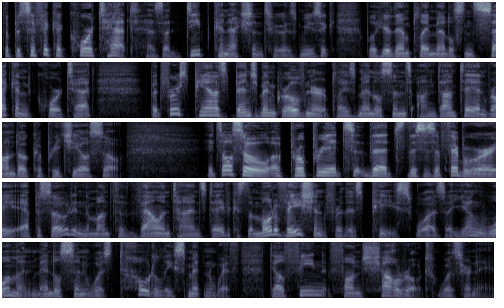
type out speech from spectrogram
The Pacifica Quartet has a deep connection to his music. We'll hear them play Mendelssohn's second quartet. But first, pianist Benjamin Grosvenor plays Mendelssohn's Andante and Rondo Capriccioso. It's also appropriate that this is a February episode in the month of Valentine's Day because the motivation for this piece was a young woman Mendelssohn was totally smitten with. Delphine von Schauroth was her name.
